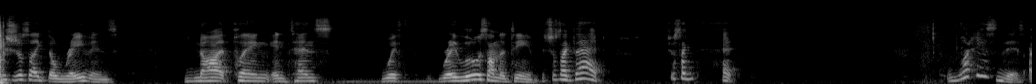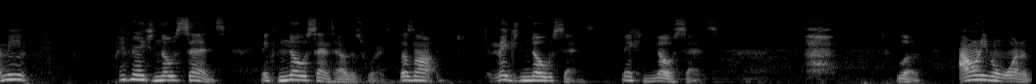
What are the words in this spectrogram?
This is just like the Ravens not playing intense with Ray Lewis on the team. It's just like that. Just like that. What is this? I mean, it makes no sense. Makes no sense how this works. Does not. It makes no sense. Makes no sense. Look, I don't even want to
